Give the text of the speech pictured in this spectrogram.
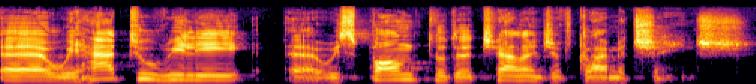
Uh, we had to really uh, respond to the challenge of climate change.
